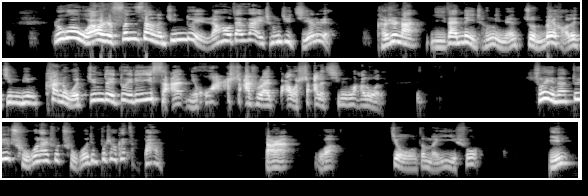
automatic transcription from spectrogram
如果我要是分散了军队，然后在外城去劫掠，可是呢你在内城里面准备好了精兵，看着我军队队列一散，你哗杀出来把我杀了七零八落的。所以呢，对于楚国来说，楚国就不知道该怎么办了。当然，我就这么一说，您。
